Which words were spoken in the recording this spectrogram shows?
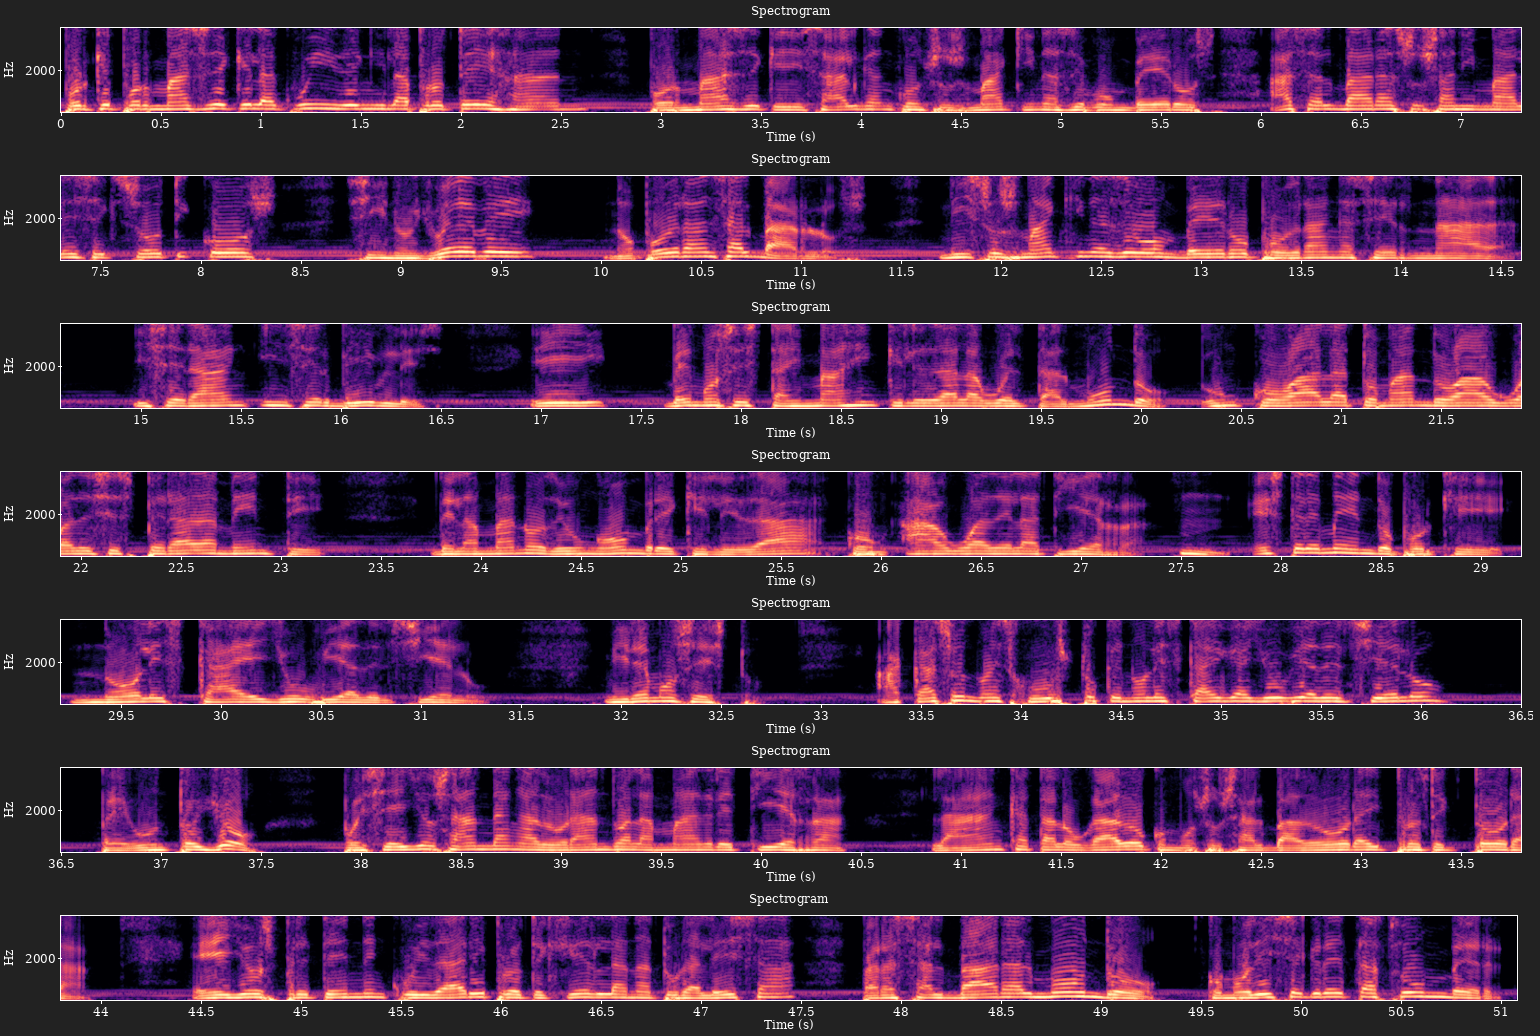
Porque por más de que la cuiden y la protejan, por más de que salgan con sus máquinas de bomberos a salvar a sus animales exóticos, si no llueve, no podrán salvarlos, ni sus máquinas de bombero podrán hacer nada, y serán inservibles. Y vemos esta imagen que le da la vuelta al mundo, un koala tomando agua desesperadamente de la mano de un hombre que le da con agua de la tierra. Hmm, es tremendo porque no les cae lluvia del cielo. Miremos esto. ¿Acaso no es justo que no les caiga lluvia del cielo? Pregunto yo, pues ellos andan adorando a la Madre Tierra, la han catalogado como su salvadora y protectora. Ellos pretenden cuidar y proteger la naturaleza para salvar al mundo, como dice Greta Thunberg,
